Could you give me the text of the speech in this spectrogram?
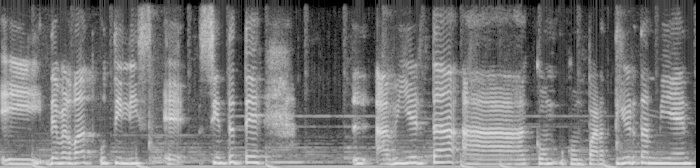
y de verdad utiliza, eh, siéntete abierta a compartir también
